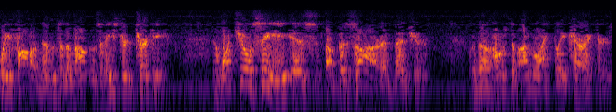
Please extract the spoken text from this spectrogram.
We followed them to the mountains of eastern Turkey. And what you'll see is a bizarre adventure with a host of unlikely characters.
